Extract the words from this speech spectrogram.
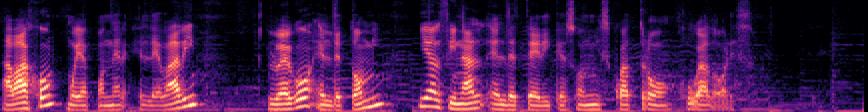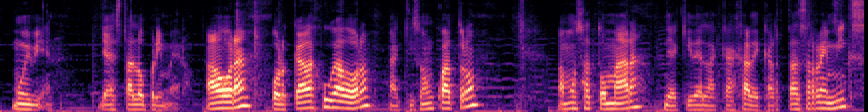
Abajo voy a poner el de Buddy, luego el de Tommy y al final el de Teddy, que son mis cuatro jugadores. Muy bien, ya está lo primero. Ahora, por cada jugador, aquí son cuatro, vamos a tomar de aquí de la caja de cartas Remix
